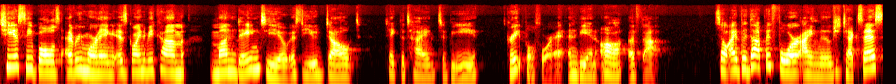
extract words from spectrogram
chia seed bowls every morning is going to become mundane to you if you don't take the time to be grateful for it and be in awe of that. So I did that before I moved to Texas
